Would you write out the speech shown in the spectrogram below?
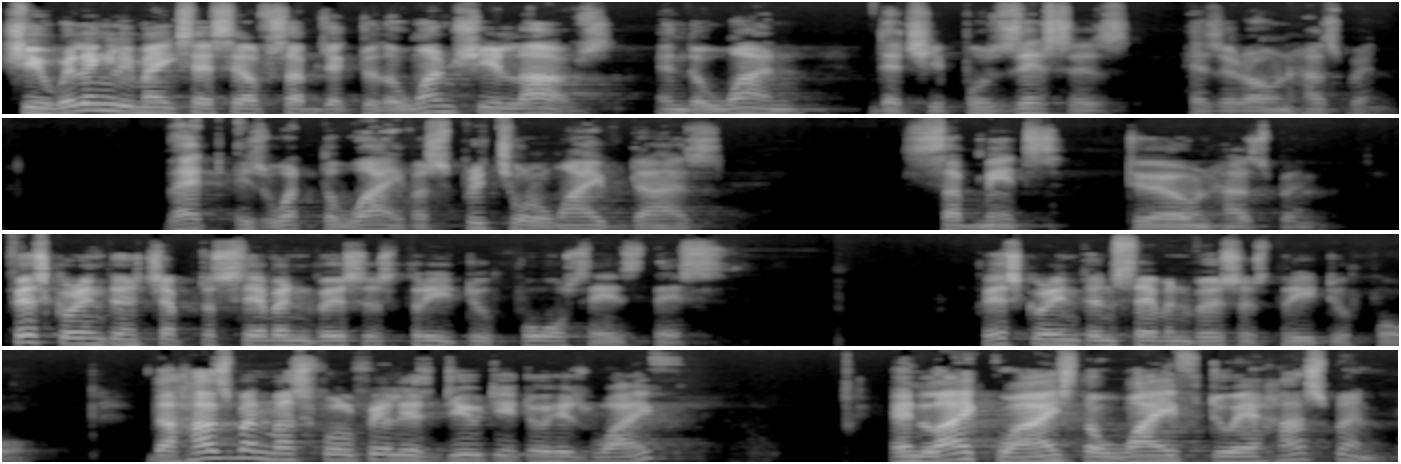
She willingly makes herself subject to the one she loves and the one that she possesses as her own husband. That is what the wife, a spiritual wife, does submits to her own husband. 1 Corinthians chapter 7 verses 3 to 4 says this. 1 Corinthians 7 verses 3 to 4. The husband must fulfill his duty to his wife, and likewise the wife to her husband.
